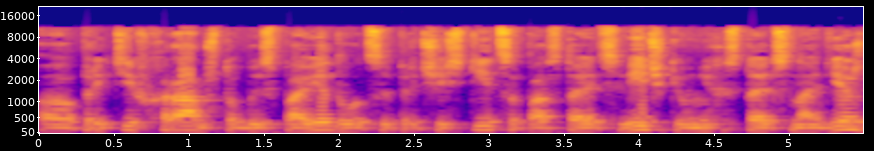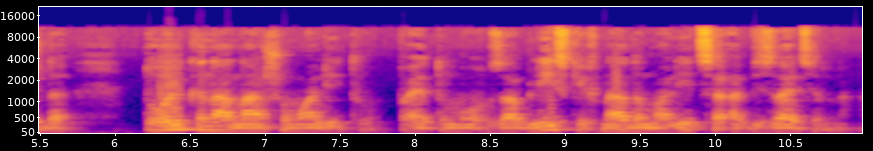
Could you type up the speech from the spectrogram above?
э, прийти в храм, чтобы исповедоваться и причаститься, поставить свечки, у них остается надежда только на нашу молитву. Поэтому за близких надо молиться обязательно.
